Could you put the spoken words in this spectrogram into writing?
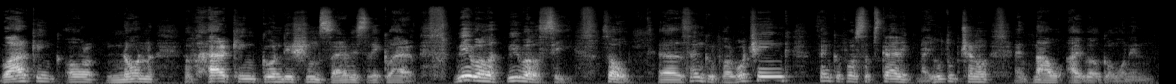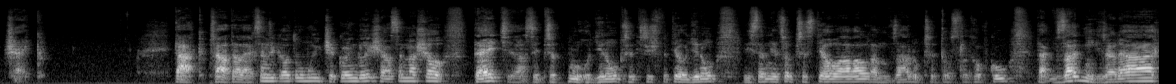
working or non-working condition service required. We will we will see. So uh, thank you for watching thank you for subscribing my youtube channel and now i will go on and check Tak, přátelé, jak jsem říkal tou můj Čeko English, já jsem našel teď, asi před půl hodinou, před tři čtvrtě hodinou, když jsem něco přestěhovával tam vzadu před tou slechovkou, tak v zadních řadách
